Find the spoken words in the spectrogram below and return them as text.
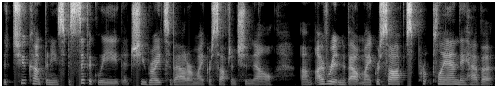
The two companies specifically that she writes about are Microsoft and Chanel. Um, I've written about Microsoft's pr- plan. They have a,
